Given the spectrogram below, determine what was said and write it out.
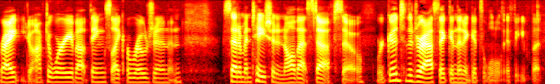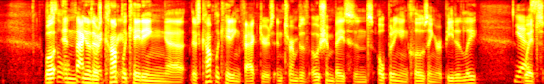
right? You don't have to worry about things like erosion and sedimentation and all that stuff. So we're good to the Jurassic and then it gets a little iffy, but well, and you know, there's complicating uh, there's complicating factors in terms of ocean basins opening and closing repeatedly, yes. which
